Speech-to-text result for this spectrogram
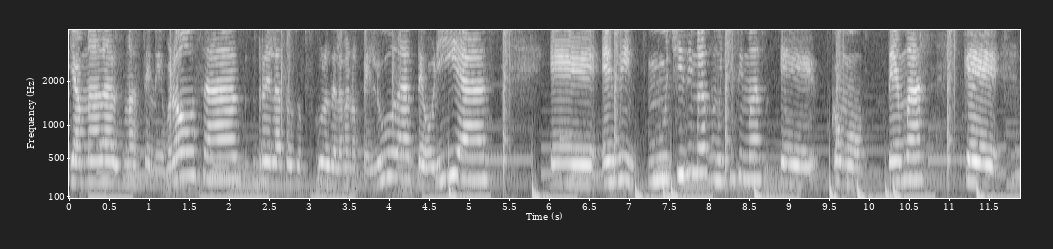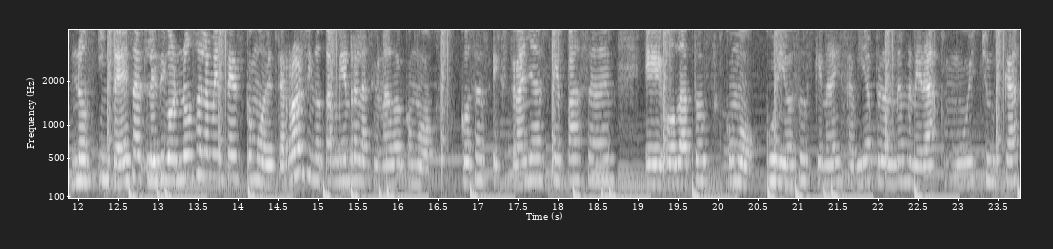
llamadas más tenebrosas, relatos oscuros de la mano peluda, teorías, eh, en fin, muchísimas, muchísimas como temas nos interesan. Les digo, no solamente es como de terror, sino también relacionado como cosas extrañas que pasan eh, o datos como curiosos que nadie sabía, pero de una manera muy chusca.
